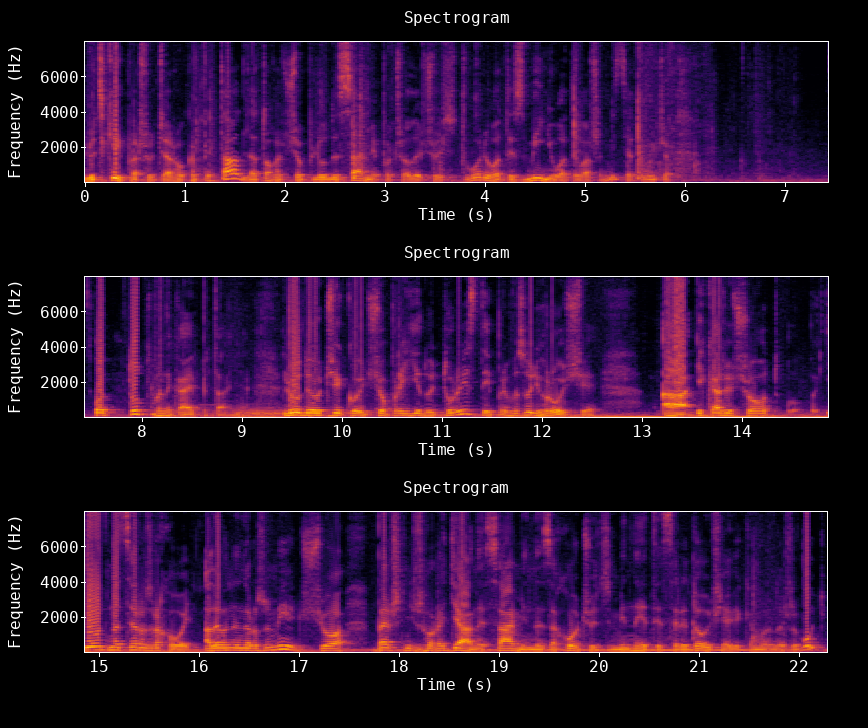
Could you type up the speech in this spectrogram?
людський в першу чергу капітал, для того, щоб люди самі почали щось створювати, змінювати ваше місце, тому що От тут виникає питання. Люди очікують, що приїдуть туристи і привезуть гроші. А, і кажуть, що от і от на це розраховують. Але вони не розуміють, що перш ніж городяни самі не захочуть змінити середовище, в якому вони живуть,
